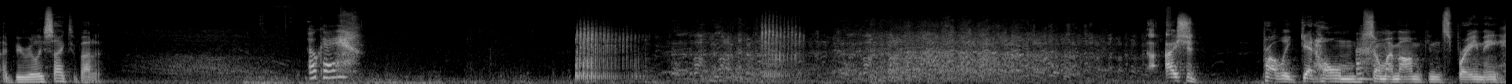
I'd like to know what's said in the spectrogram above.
I'd be really psyched about it. Okay. I- should probably get home so my mom can spray me.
